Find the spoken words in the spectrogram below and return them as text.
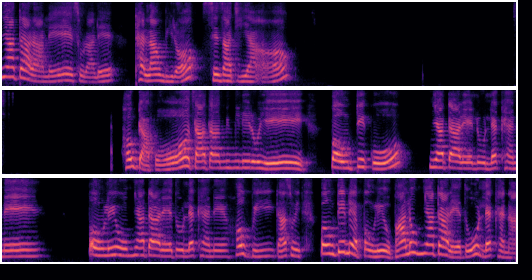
မျှတတာလဲဆိုတာလဲထပ်လောင်းပြီးတော့စဉ်းစားကြည့်ရအောင်ဟုတ်တာပေါ့တာတာမီမီလေးတို့ရေပုံတစ်ကိုမျှတတယ်လို့လက်ခံတယ်ပုံလေးကိုမျှတတယ်သူလက်ခံတယ်ဟုတ်ပြီဒါဆိုရင်ပုံတစ်နဲ့ပုံလေးကိုဘာလို့မျှတတယ်သူလက်ခံတာ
